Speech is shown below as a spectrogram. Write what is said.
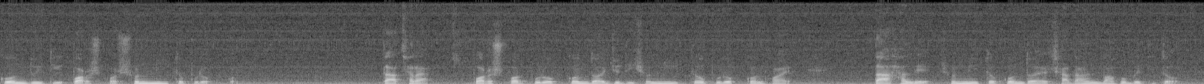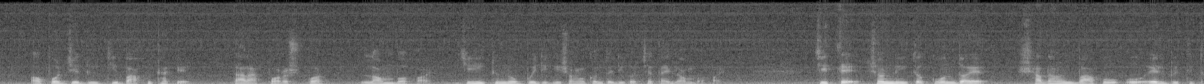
কোণ দুইটি পরস্পর সন্নিহিত পূরক তাছাড়া পরস্পর পূরক কোণদ্বয় যদি সন্নিহিত পূরক হয়, তাহলে সন্নিহিত কোণদ্বয়ের সাধারণ বাহু ব্যতীত অপর যে দুইটি বাহু থাকে, তারা পরস্পর লম্ব হয়। যেহেতু নব্বই ডিগ্রি সমকোণ তৈরি করছে, তাই লম্ব হয়। চিত্রে সন্নিহিত কোণদ্বয়ের সাধারণ বাহু ও এল ব্যতীত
